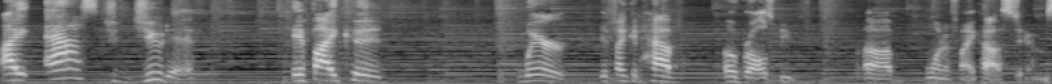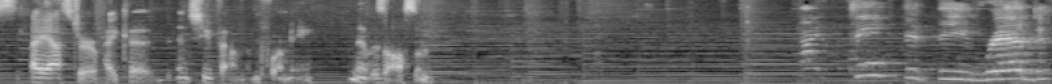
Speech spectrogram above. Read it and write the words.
I asked Judith if I could wear, if I could have overalls be uh, one of my costumes. I asked her if I could, and she found them for me, and it was awesome. I think that the red,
